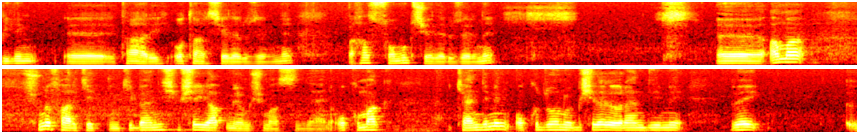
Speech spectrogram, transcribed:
bilim, e, tarih, o tarz şeyler üzerine. Daha somut şeyler üzerine. E, ama şunu fark ettim ki ben hiçbir şey yapmıyormuşum aslında yani. Okumak, kendimin okuduğunu, bir şeyler öğrendiğimi ve e,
